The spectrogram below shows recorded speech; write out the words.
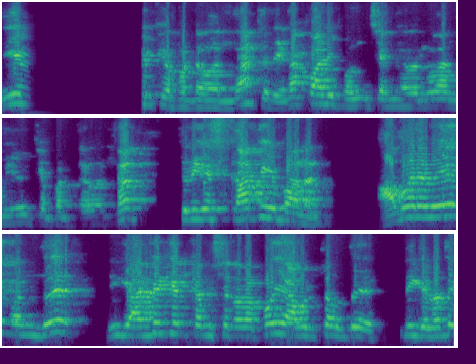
நியமிக்கப்பட்டவர் தான் திரு எடப்பாடி பழனிசாமி அவர்களால் நியமிக்கப்பட்டவர் தான் திரு எஸ் கார்த்திகபாலன் அவரவே வந்து நீங்க அட்வொகேட் கமிஷனரை போய் அவர்கிட்ட வந்து நீங்கள் வந்து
